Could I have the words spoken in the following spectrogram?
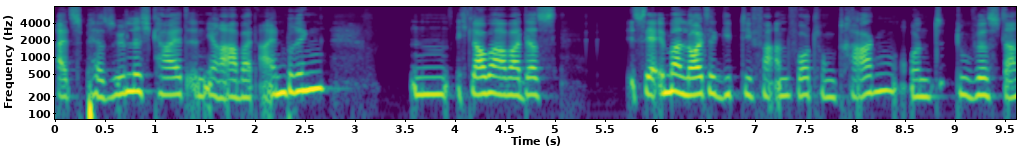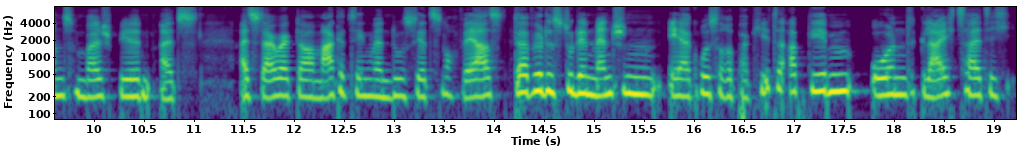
als Persönlichkeit in ihre Arbeit einbringen. Hm, ich glaube aber, dass es ja immer Leute gibt, die Verantwortung tragen und du wirst dann zum Beispiel als als Director Marketing, wenn du es jetzt noch wärst, da würdest du den Menschen eher größere Pakete abgeben und gleichzeitig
